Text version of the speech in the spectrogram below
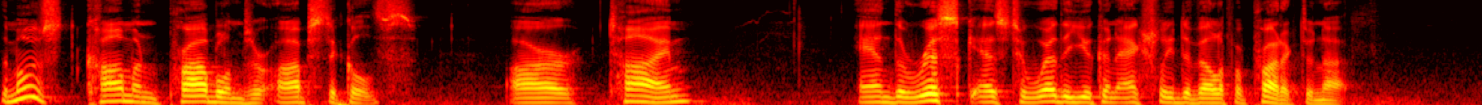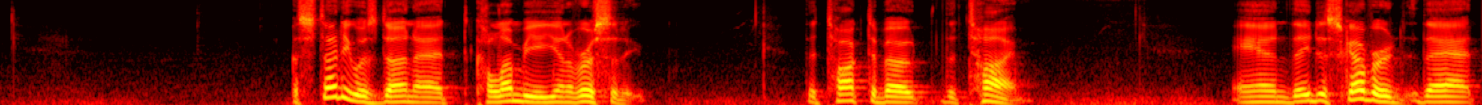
The most common problems or obstacles are time and the risk as to whether you can actually develop a product or not. A study was done at Columbia University that talked about the time. And they discovered that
